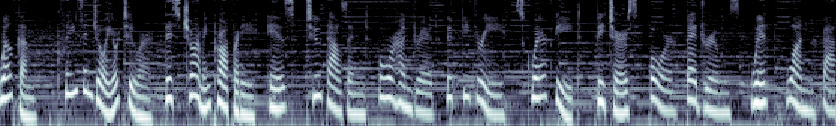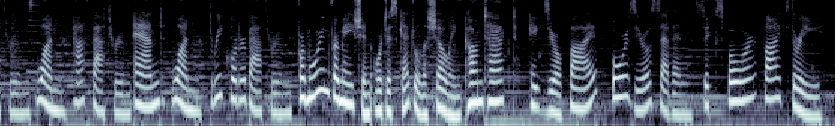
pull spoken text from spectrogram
Welcome. Please enjoy your tour. This charming property is 2,453 square feet. Features four bedrooms with one bathrooms, one half bathroom, and one three quarter bathroom. For more information or to schedule a showing, contact 805 407 6453.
